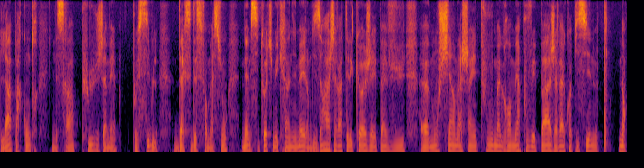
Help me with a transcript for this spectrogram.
là. Par contre, il ne sera plus jamais possible d'accéder à ces formations, même si toi tu m'écris un email en me disant ah j'ai raté l'école, j'avais pas vu, euh, mon chien machin et tout, ma grand-mère pouvait pas, j'avais aqua piscine. Non,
